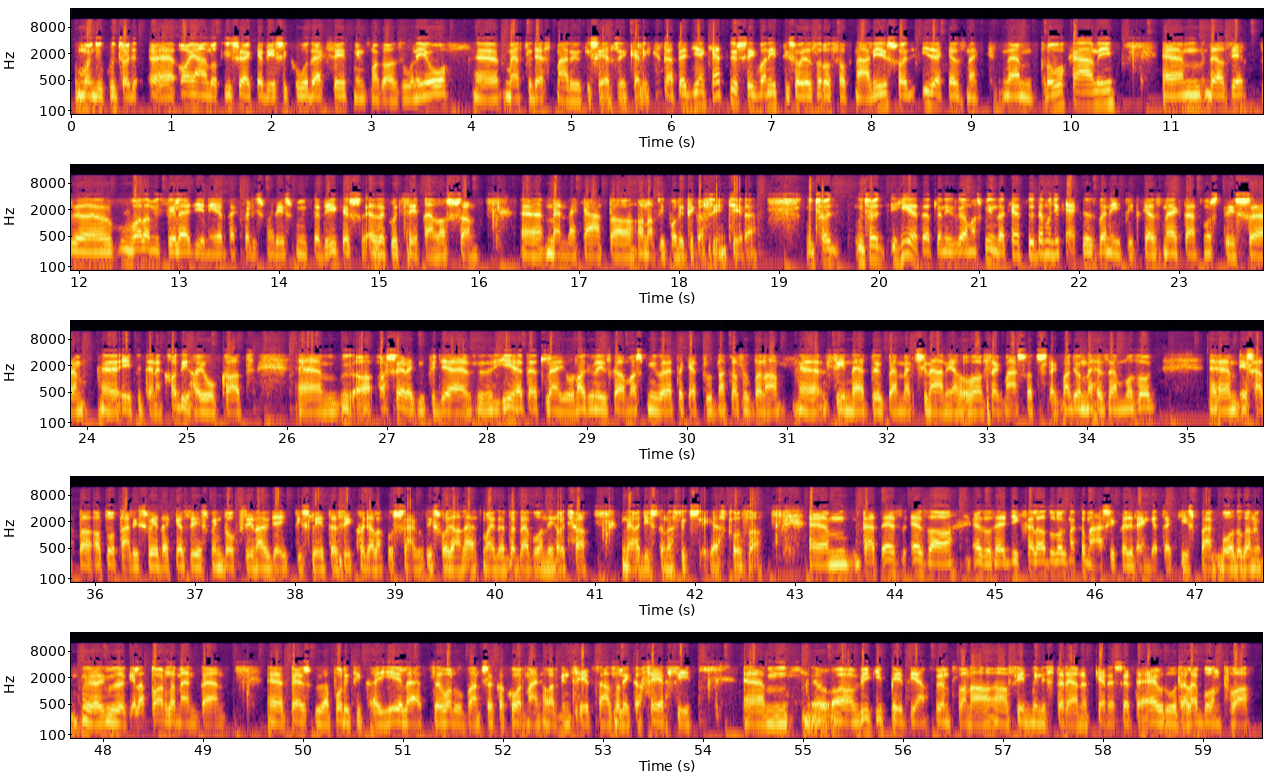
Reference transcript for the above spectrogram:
mondjuk úgy, hogy eh, ajánlott viselkedési kódexét, mint maga az Unió, eh, mert hogy ezt már ők is érzékelik. Tehát egy ilyen kettőség van itt is, hogy az oroszoknál is, hogy igyekeznek nem provokálni, de azért eh, valamiféle egyéni érdekfelismerés működik, és ezek úgy szépen lassan mennek át a, a napi politika szintjére. Úgyhogy, úgyhogy hihetetlen izgalmas mind a kettő, de mondjuk ekközben építkeznek, tehát most is építenek hadihajókat, a, a seregük ugye hihetetlen jó, nagyon izgalmas műveletek műveleteket tudnak azokban a finn erdőkben megcsinálni, ahol valószínűleg másodság nagyon nehezen mozog, és hát a, a totális védekezés, mint doktrina ugye itt is létezik, hogy a lakosságot is hogyan lehet majd ebbe bevonni, hogyha ne adj Isten a szükség ezt hozza. Tehát ez, ez, a, ez az egyik fele a dolognak, a másik, hogy rengeteg kispárt boldogan üldögél a parlamentben, persgül a politikai élet, valóban csak a kormány 37%-a férfi. A Wikipédián fönt van a, a finn miniszterelnök keresete euróra lebontva,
